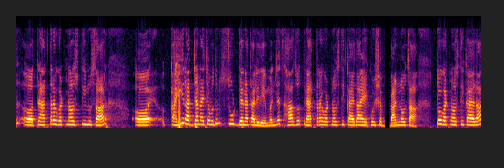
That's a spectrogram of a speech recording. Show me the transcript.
त्र्याहत्तर घटनावस्तीनुसार काही राज्यांना याच्यामधून सूट देण्यात आलेली आहे. म्हणजेच हा जो त्र्याहत्तर घटनावस्ती कायदा आहे एकोणीसशे ब्याण्णवचा तो घटनावस्ती कायदा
